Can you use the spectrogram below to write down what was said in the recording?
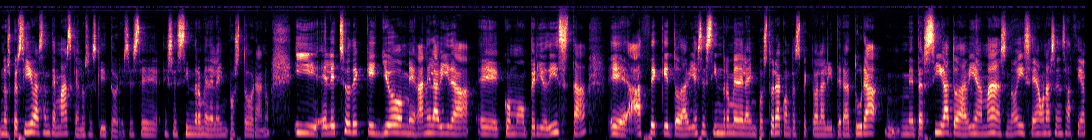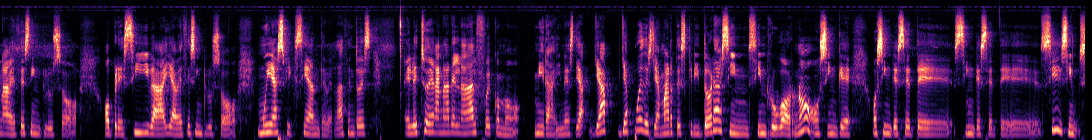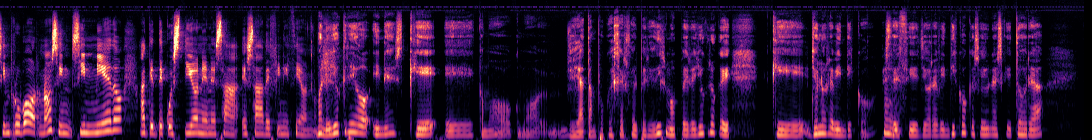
nos persigue bastante más que a los escritores, ese, ese síndrome de la impostora. ¿no? Y el hecho de que yo me gane la vida eh, como periodista eh, hace que todavía ese síndrome de la impostora con respecto a la literatura me persiga todavía más ¿no? y sea una sensación a veces incluso opresiva y a veces incluso muy asfixiante, ¿verdad? Entonces, el hecho de ganar el Nadal fue como, mira, Inés, ya, ya, ya puedes llamarte escritora sin, sin rubor, ¿no? O sin que, o sin que se te. sin que se te. Sí, sin, sin rubor, ¿no? Sin, sin miedo a que te cuestionen esa, esa definición. Bueno, yo creo, Inés, que eh, como, como yo ya tampoco ejerzo el periodismo, pero yo creo que, que yo lo reivindico. Es mm. decir, yo reivindico que soy una escritora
